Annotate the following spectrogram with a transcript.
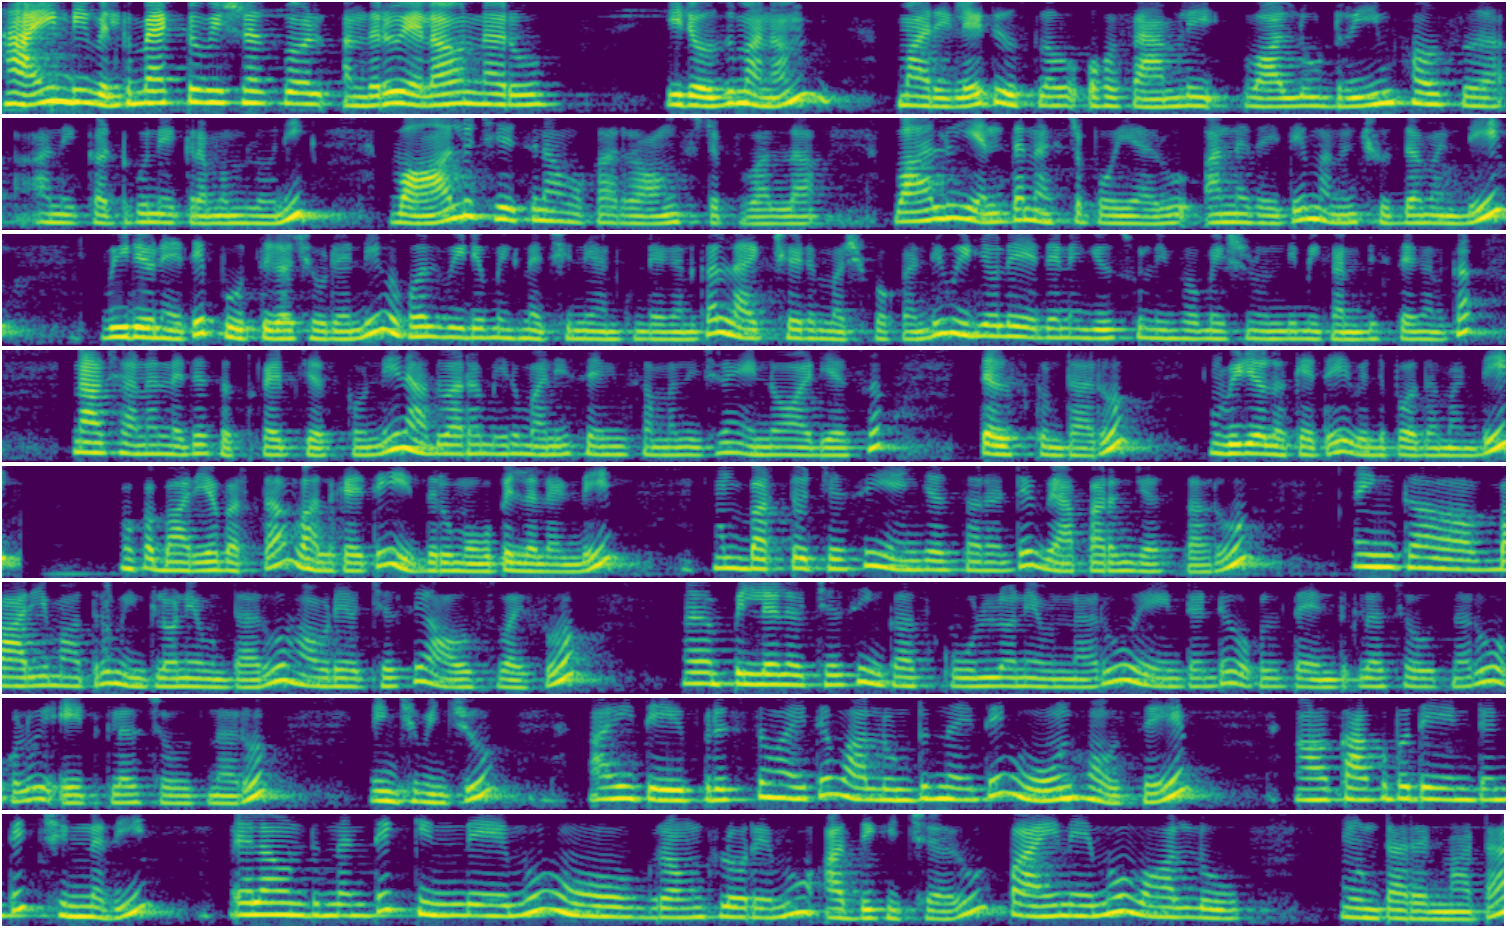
Hi అండి welcome back to Vishnu's world. అందరూ ఎలా ఉన్నారు? ఈరోజు మనం మా రిలేటివ్స్లో ఒక ఫ్యామిలీ వాళ్ళు డ్రీమ్ హౌస్ అని కట్టుకునే క్రమంలోని వాళ్ళు చేసిన ఒక రాంగ్ స్టెప్ వల్ల వాళ్ళు ఎంత నష్టపోయారు అన్నదైతే మనం చూద్దామండి. వీడియోని అయితే పూర్తిగా చూడండి. ఒకవేళ వీడియో మీకు నచ్చింది అనుకుంటే కనుక లైక్ చేయడం మర్చిపోకండి. వీడియోలో ఏదైనా యూస్ఫుల్ ఇన్ఫర్మేషన్ ఉంది మీకు అనిపిస్తే కనుక నా ఛానల్ అయితే సబ్స్క్రైబ్ చేసుకోండి. నా ద్వారా మీరు మనీ సేవింగ్స్ సంబంధించిన ఎన్నో ఐడియాస్ తెలుసుకుంటారు. వీడియోలోకి అయితే వెళ్ళిపోదామండి. ఒక భార్య భర్త వాళ్ళకైతే ఇద్దరు మగపిల్లలండి భర్త వచ్చేసి ఏం చేస్తారంటే వ్యాపారం చేస్తారు. ఇంకా భార్య మాత్రం ఇంట్లోనే ఉంటారు. ఆవిడ వచ్చేసి హౌస్ వైఫ్. పిల్లలు వచ్చేసి ఇంకా స్కూల్లోనే ఉన్నారు. ఏంటంటే ఒకళ్ళు టెన్త్ క్లాస్ చదువుతున్నారు ఒకళ్ళు ఎయిత్ క్లాస్ చదువుతున్నారు ఇంచుమించు. అయితే ప్రస్తుతం అయితే వాళ్ళు ఉంటుంది అయితే ఓన్ హౌసే. కాకపోతే ఏంటంటే చిన్నది. ఎలా ఉంటుందంటే కిందేమో గ్రౌండ్ ఫ్లోర్ ఏమో అద్దెకి ఇచ్చారు పైన ఏమో వాళ్ళు ఉంటారనమాట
